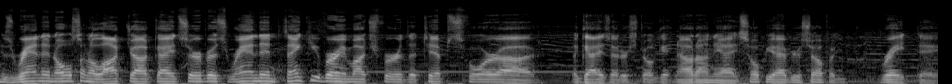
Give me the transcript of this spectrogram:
Is Randon Olson a Lockjaw Guide Service? Randon, thank you very much for the tips for uh, the guys that are still getting out on the ice. Hope you have yourself a great day.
